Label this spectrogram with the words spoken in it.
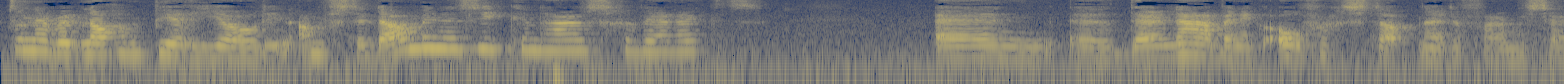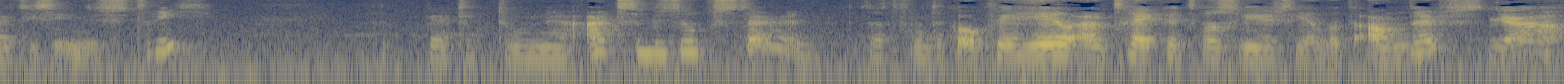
Toen heb ik nog een periode in Amsterdam in een ziekenhuis gewerkt. En eh, daarna ben ik overgestapt naar de farmaceutische industrie. Dan werd ik toen eh, artsenbezoekster. En dat vond ik ook weer heel aantrekkelijk. Het was weer eens heel wat anders. Ja.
